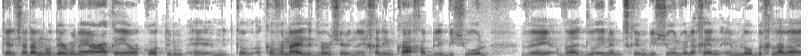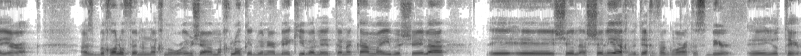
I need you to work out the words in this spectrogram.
כן? כשאדם נודר מן הירק, הירקות, הם, הם, הכוונה היא לדברים שנאכלים ככה בלי בישול, והדלויים הם צריכים בישול ולכן הם לא בכלל הירק. אז בכל אופן אנחנו רואים שהמחלוקת בין רבי עקיבא לתנא קמא היא בשאלה אה, אה, של השליח ותכף הגמרא תסביר אה, יותר.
